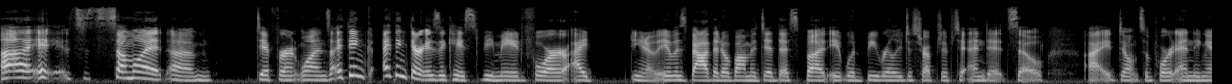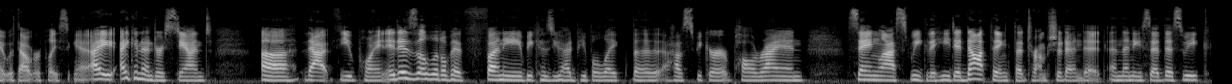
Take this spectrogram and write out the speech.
Uh, it, it's somewhat um, different ones. I think I think there is a case to be made for I. You know, it was bad that Obama did this, but it would be really disruptive to end it. So I don't support ending it without replacing it. I, I can understand uh, that viewpoint. It is a little bit funny because you had people like the House Speaker Paul Ryan saying last week that he did not think that Trump should end it, and then he said this week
